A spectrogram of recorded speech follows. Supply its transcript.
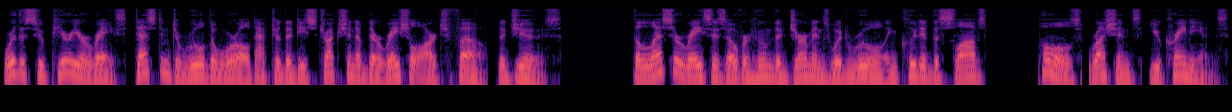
were the superior race, destined to rule the world after the destruction of their racial arch-foe, the Jews. The lesser races over whom the Germans would rule included the Slavs—Poles, Russians, Ukrainians.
